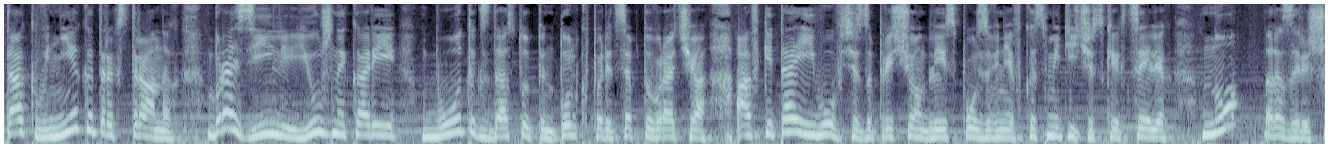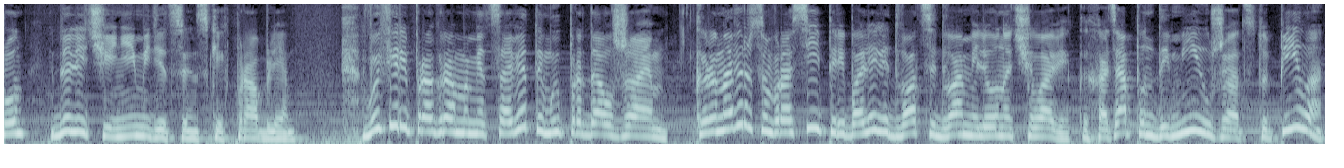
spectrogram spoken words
Так, в некоторых странах – Бразилии, Южной Корее – ботокс доступен только по рецепту врача, а в Китае и вовсе запрещен для использования в косметических целях, но разрешен для лечения медицинских проблем. В эфире программа «Медсовет» и мы продолжаем. Коронавирусом в России переболели 22 миллиона человек. И хотя пандемия уже отступила,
